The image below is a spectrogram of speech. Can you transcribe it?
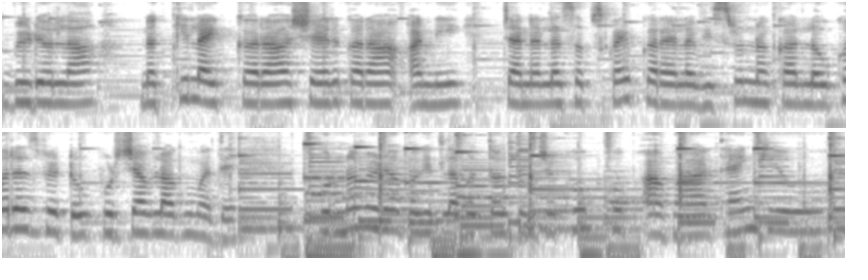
व्हिडिओला नक्की लाईक करा शेअर करा आणि चॅनलला सबस्क्राईब करायला विसरू नका. लवकरच भेटू पुढच्या व्लॉगमध्ये पूर्ण व्हिडिओ बघितल्याबद्दल तुमचे खूप खूप आभार. थँक्यू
